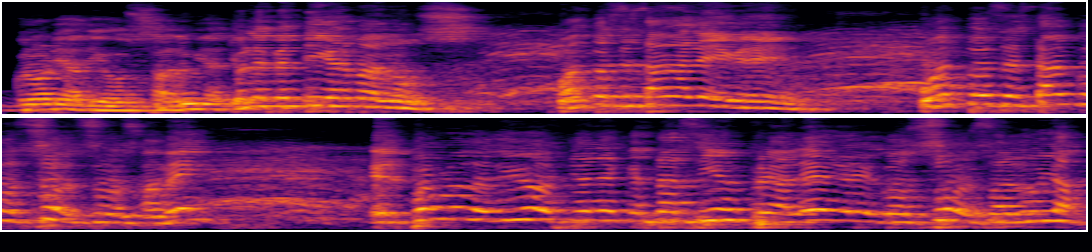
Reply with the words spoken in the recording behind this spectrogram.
Gloria a Dios, aleluya. Dios les bendiga, hermanos. ¿Cuántos están alegres? ¿Cuántos están gozosos? Amén. El pueblo de Dios tiene que estar siempre alegre, gozoso, aleluya,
